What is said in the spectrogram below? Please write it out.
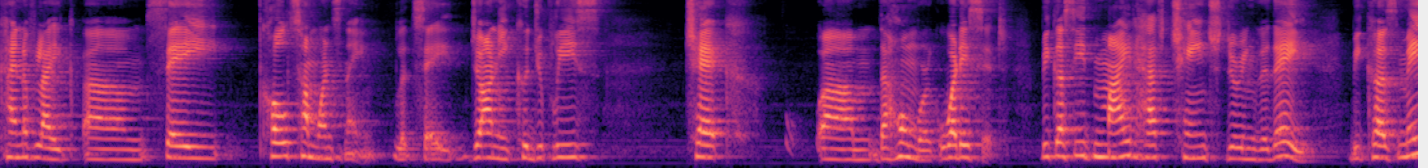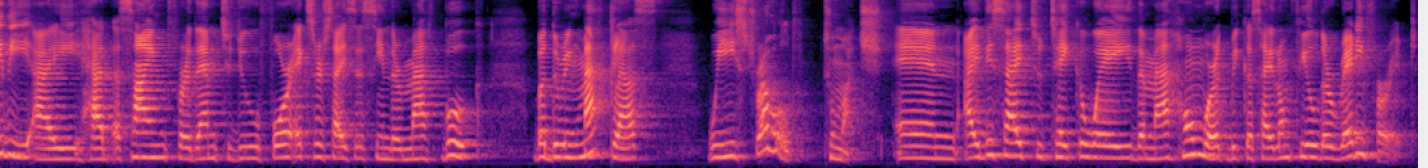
kind of like um, say, call someone's name. Let's say, Johnny, could you please check um, the homework? What is it? Because it might have changed during the day. Because maybe I had assigned for them to do four exercises in their math book, but during math class, we struggled too much. And I decide to take away the math homework because I don't feel they're ready for it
